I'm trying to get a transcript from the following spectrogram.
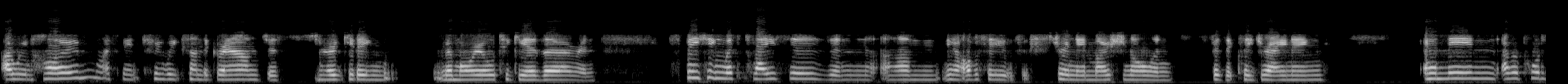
I went home. I spent two weeks underground just, you know, getting memorial together and speaking with places. And, um, you know, obviously it was extremely emotional and physically draining. And then a reporter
